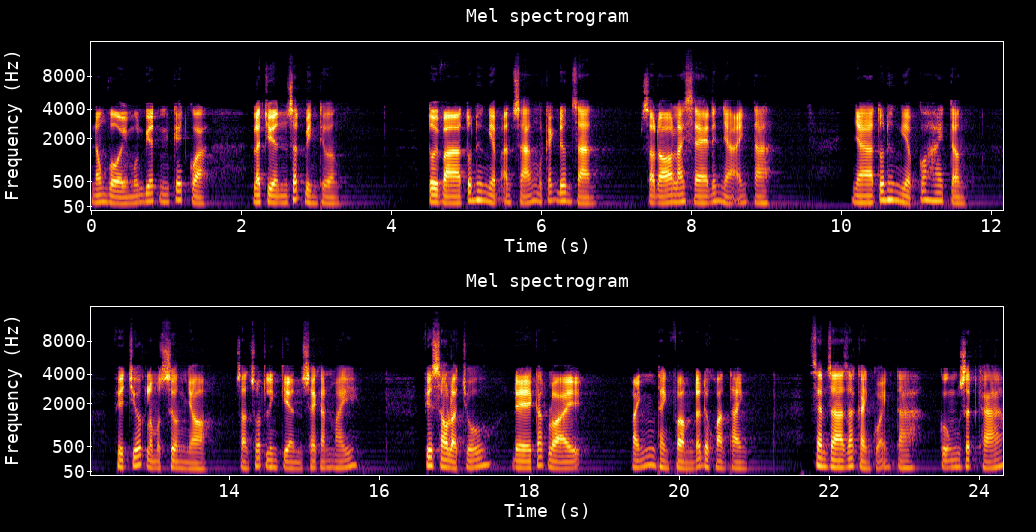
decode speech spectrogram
Nóng vội muốn biết kết quả Là chuyện rất bình thường. Tôi và Tôn Hưng Nghiệp ăn sáng một cách đơn giản, Sau đó lái xe đến nhà anh ta. Nhà Tôn Hưng Nghiệp có hai tầng, Phía trước là một xưởng nhỏ, Sản xuất linh kiện, xe gắn máy. Phía sau là chỗ Để các loại bánh thành phẩm đã được hoàn thành. Xem ra giá cảnh của anh ta Cũng rất khá.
